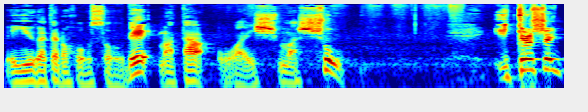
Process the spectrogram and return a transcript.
夕方の放送でまたお会いしましょう。しましょう。いってらっしゃい。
